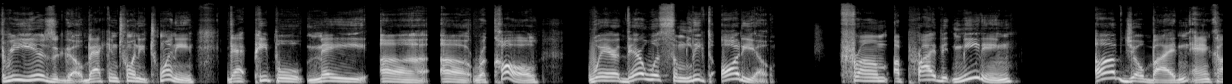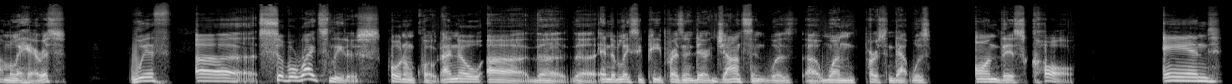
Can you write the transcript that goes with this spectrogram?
three years ago, back in 2020, that people may uh, uh, recall, where there was some leaked audio from a private meeting of Joe Biden and Kamala Harris with uh, civil rights leaders, quote unquote. I know uh, the the NAACP President Derrick Johnson was uh, one person that was on this call, and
